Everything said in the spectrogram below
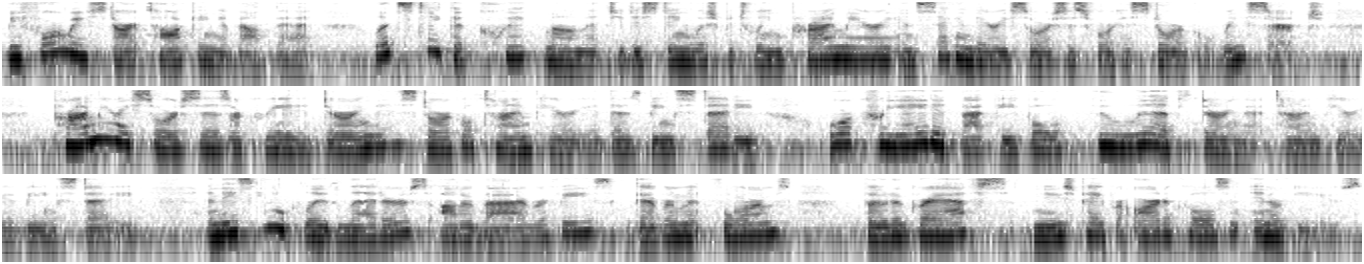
Before we start talking about that, let's take a quick moment to distinguish between primary and secondary sources for historical research. Primary sources are created during the historical time period is being studied or created by people who lived during that time period being studied. And these can include letters, autobiographies, government forms, photographs, newspaper articles, and interviews.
